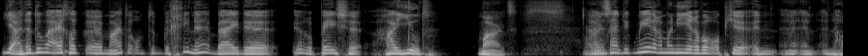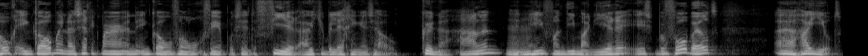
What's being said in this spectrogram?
Ja, dat doen we eigenlijk, eh, Maarten, om te beginnen bij de Europese high yield markt. Er zijn natuurlijk meerdere manieren waarop je een, een, een hoog inkomen, en dan zeg ik maar een inkomen van ongeveer een procent of vier uit je beleggingen zou kunnen halen. En Mhm. een van die manieren is bijvoorbeeld eh, high yield.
